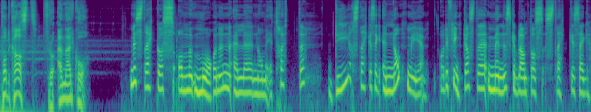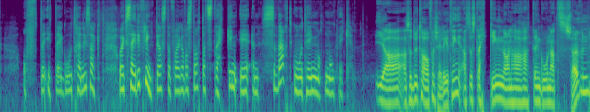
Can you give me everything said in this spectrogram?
podkast fra NRK. Vi strekker oss om morgenen eller når vi er trøtte. Dyr strekker seg enormt mye, og de flinkeste mennesker blant oss strekker seg ofte etter en god treningsøkt. Og jeg sier de flinkeste, for jeg har forstått at strekking er en svært god ting, Morten Munkvik. Ja, altså du tar opp forskjellige ting. Altså Strekking når en har hatt en god natts søvn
